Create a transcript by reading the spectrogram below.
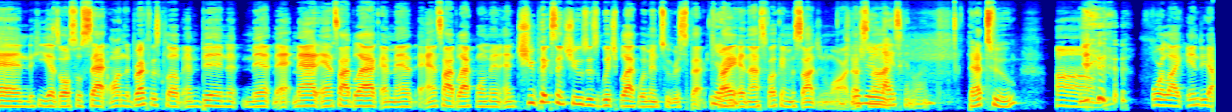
And he has also sat on the breakfast club and been ma- ma- mad anti-black and mad anti-black woman. And choo- picks and chooses which black women to respect Yeah. right? And that's fucking misogynoir that's not light skinned ones. that too. Um or like India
